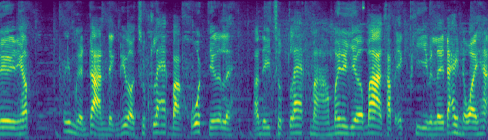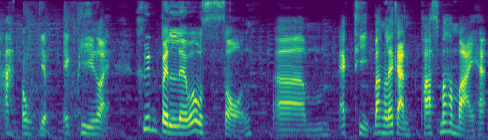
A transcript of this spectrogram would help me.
เลยนะครับไม่เหมือนด่านหนึ่งที่แบบชุดแรกมาโคตรเยอะเลย อันนี้ชุดแรกมาไม่ได้เยอะมากครับ XP มันเลยได้น้อยฮะอะต้องเก็บ XP หน่อย ขึ้นเป็นเลเวล2อ่า Active บ้างแล้วกันพลาสมาใหม่ฮะ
